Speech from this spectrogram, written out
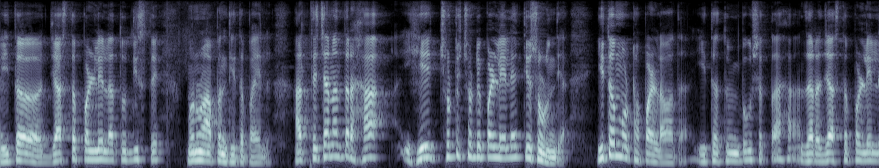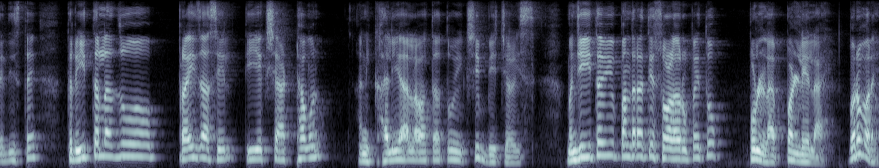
इथं जास्त पडलेला तो दिसतोय म्हणून आपण तिथं पाहिलं. आता त्याच्यानंतर हा हे छोटे छोटे पडलेले आहे ते सोडून द्या. इथं मोठा पडला होता. इथं तुम्ही बघू शकता हा जरा जास्त पडलेले दिसतंय. तर इथला जो प्राईज असेल ती एकशे अठ्ठावन्न आणि खाली आला होता तो एकशे बेचाळीस. म्हणजे इथं बी पंधरा ते सोळा रुपये तो पडला पडलेला आहे. बरोबर आहे?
